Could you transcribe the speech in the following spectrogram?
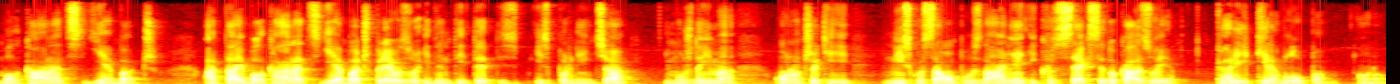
balkanac jebač. A taj balkanac jebač preuzeo identitet iz, iz pornića i možda ima, ono, čak i nisko samopouzdanje i kroz seks se dokazuje. Karikiram, lupam, ono,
